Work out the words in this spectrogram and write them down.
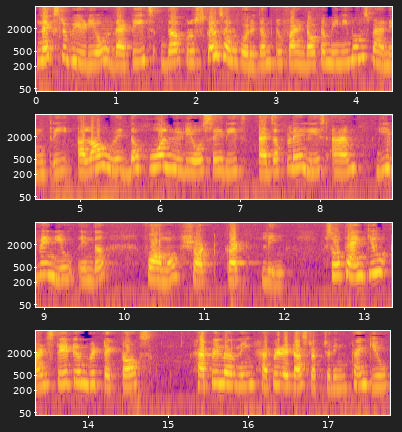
next video that is the Kruskal's algorithm to find out a minimum spanning tree along with the whole video series as a playlist I am giving you in the form of shortcut link. So thank you and stay tuned with Tech Talks. Happy learning, happy data structuring. Thank you.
